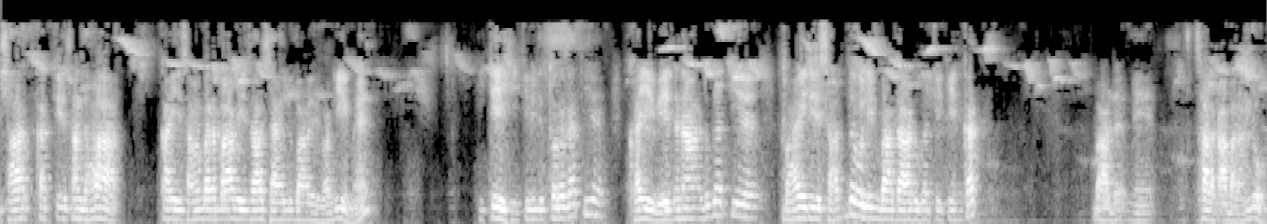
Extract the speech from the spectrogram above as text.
සාර්ථකත්වයේ සඳහා කයි සමබර භාවයේ සහ සහැල්ලු භාවයේ වගේම හිතේ හිතවිලි තොර ගතිය, කයි වේදනා අඩු ගතිය, බාහිරයේ ශබ්ද වලින් බාධා අඩු ගතිය කියන එකත් බාධා මේ සලකා බලන්න ඕන.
